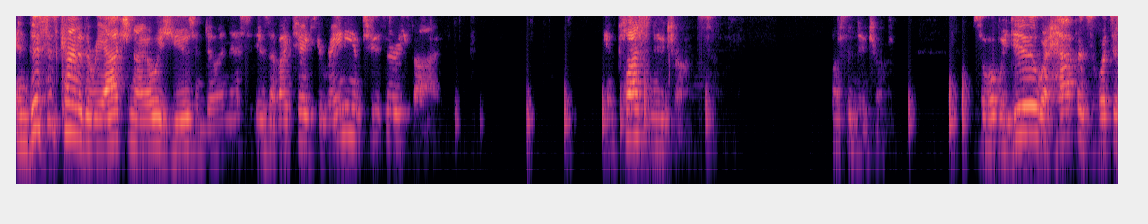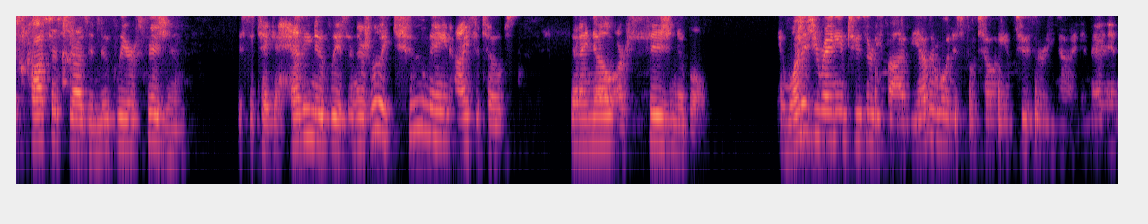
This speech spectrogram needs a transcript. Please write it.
and this is kind of the reaction I always use in doing this is if I take uranium 235 and plus neutrons, plus a neutron. So what we do, what happens, what this process does in nuclear fission is to take a heavy nucleus, and there's really two main isotopes that I know are fissionable. And one is uranium-235, the other one is plutonium-239. And, that, and,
